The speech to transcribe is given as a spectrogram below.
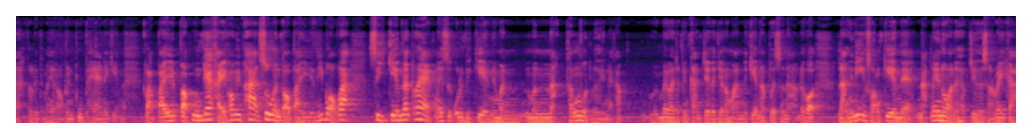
นะ ก็เลยทำให้เราเป็นผู้แพ้ในเกมนะกลับไปปรับปรุงแก้ไขข้อพิพาทสู้กันต่อไป อย่างที่บอกว่า 4 เกมนัดแรกในศึกโอลิมปิกเกมเนี่ยมันมันหนักทั้งหมดเลยนะครับ ไม่ว่าจะเป็นการเจอกับเยอรมันในเกมนัดเปิดสนาม แล้วก็หลังจากนี้อีก 2 เกมเนี่ยหนักแน่นอนนะครับ เจอสหรัฐอเมริกา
